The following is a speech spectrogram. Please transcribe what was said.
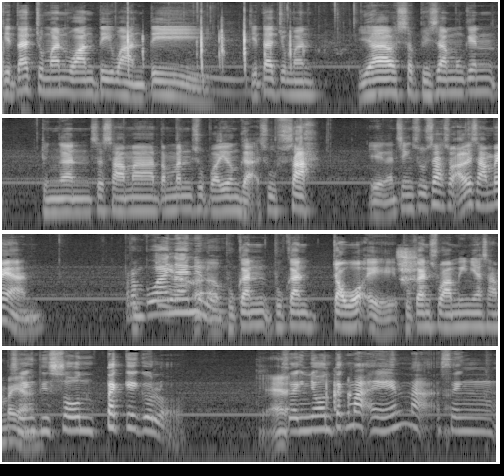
kita cuman wanti-wanti. Hmm. Kita cuman ya sebisa mungkin dengan sesama temen supaya nggak susah. Ya kan sing susah soalnya sampean. Perempuannya ini Eh, loh. bukan bukan cowok eh, bukan suaminya Sing sampean. disontek iku lho. Eh, Sing nyontek mah enak, sing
